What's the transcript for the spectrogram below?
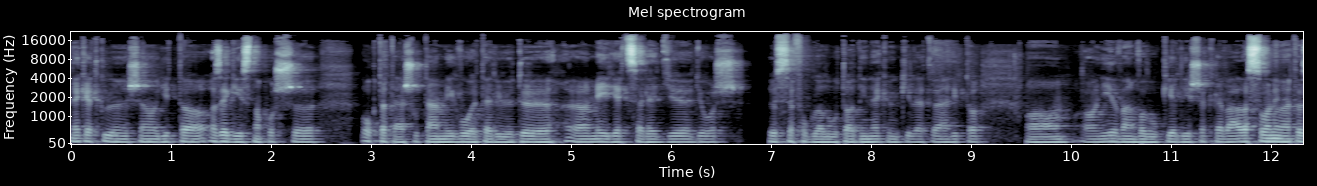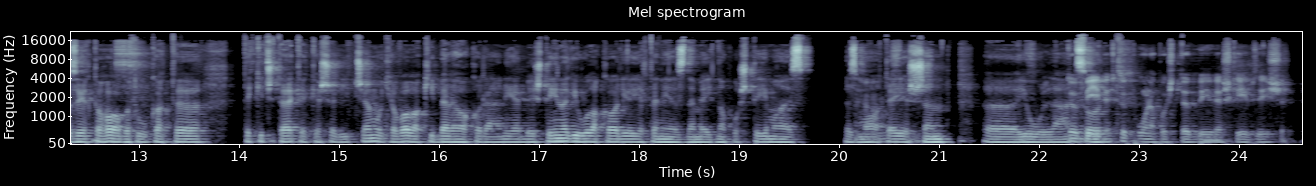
Neked különösen, hogy itt az egész napos oktatás után még volt erőd még egyszer egy gyors összefoglalót adni nekünk, illetve hát itt a a, a nyilvánvaló kérdésekre válaszolni, mert azért a hallgatókat egy kicsit el kell keserítsem, hogyha valaki bele akar állni ebbe, és tényleg jól akarja érteni, ez nem egy napos téma, ez, ez ma teljesen uh, jól látszott. Több, éves, több hónapos, több éves képzése.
